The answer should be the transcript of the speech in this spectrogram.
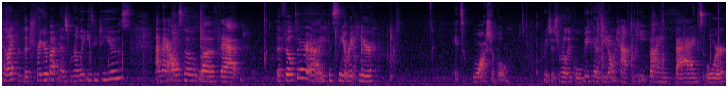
I like that the trigger button is really easy to use, and I also love that the filter, uh, you can see it right here, it's washable, which is really cool because you don't have to keep buying bags or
